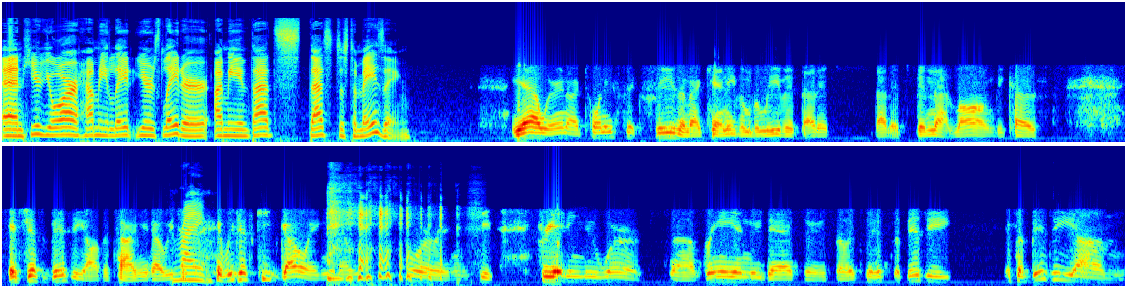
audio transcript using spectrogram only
and here you are. How many late years later? I mean, that's that's just amazing. Yeah, we're in our 26th season. I can't even believe it that it's that it's been that long because it's just busy all the time. You know, we just, we just keep going. You know, we keep touring, we keep creating new works, uh, bringing in new dancers. So it's it's a busy it's a busy um,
